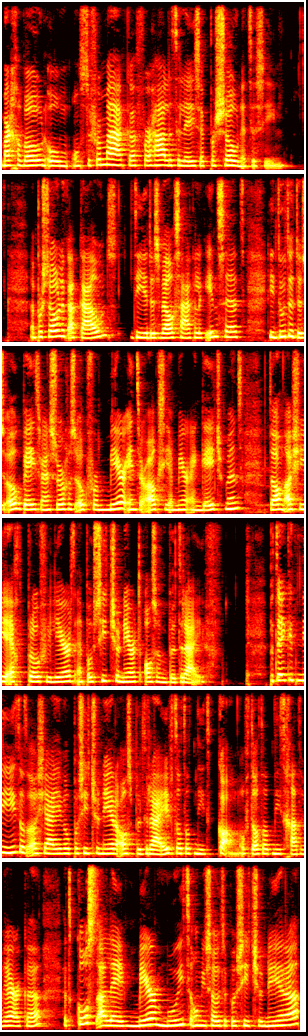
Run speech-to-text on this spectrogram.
maar gewoon om ons te vermaken, verhalen te lezen, personen te zien. Een persoonlijk account die je dus wel zakelijk inzet, die doet het dus ook beter en zorgt dus ook voor meer interactie en meer engagement dan als je je echt profileert en positioneert als een bedrijf. Betekent niet dat als jij je wil positioneren als bedrijf, dat dat niet kan of dat dat niet gaat werken. Het kost alleen meer moeite om je zo te positioneren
